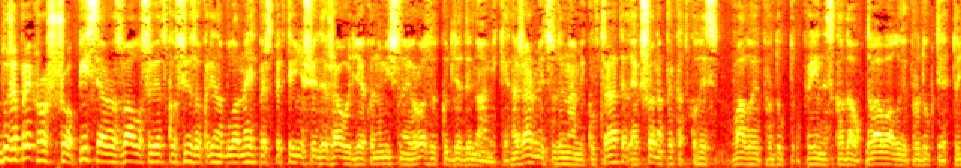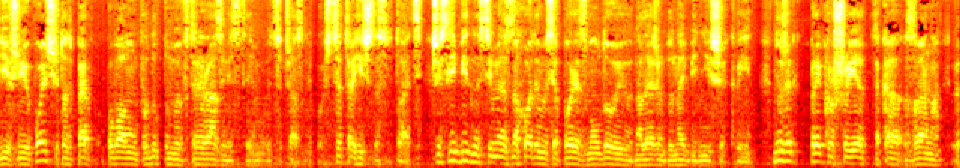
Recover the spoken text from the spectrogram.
Дуже прикро, що після розвалу Совєтського Союзу Україна була найперспективнішою державою для економічного розвитку для динаміки. На жаль, ми цю динаміку втратили. Якщо, наприклад, колись валовий продукт України складав два валові продукти тодішньої Польщі, то тепер по валовому продукту ми в три рази відстаємо від сучасної Польщі. Це трагічна ситуація. В числі бідності ми знаходимося поряд з Молдовою, належимо до найбідніших країн. Дуже прикро, що є така звана е,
